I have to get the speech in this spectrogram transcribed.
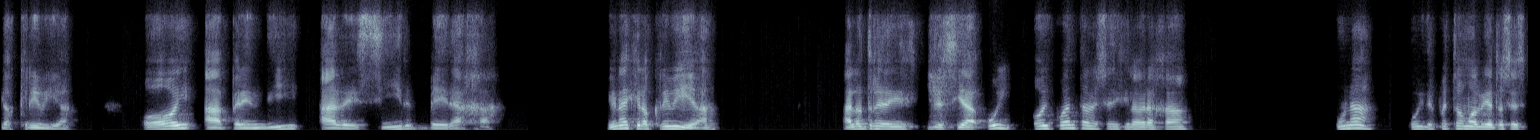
lo escribía. Hoy aprendí a decir veraja. Y una vez que lo escribía, al otro día decía, uy, hoy cuántas veces dije la veraja? Una, uy, después todo me olvidé. Entonces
